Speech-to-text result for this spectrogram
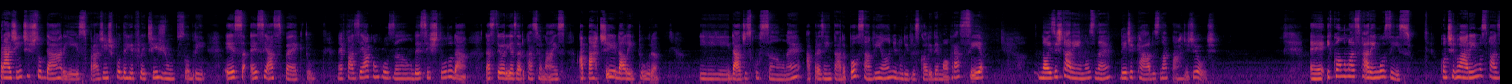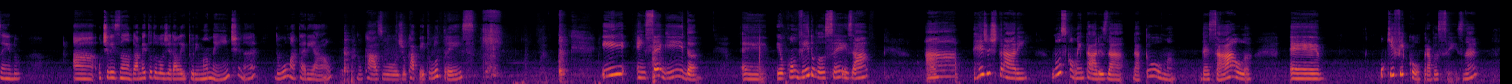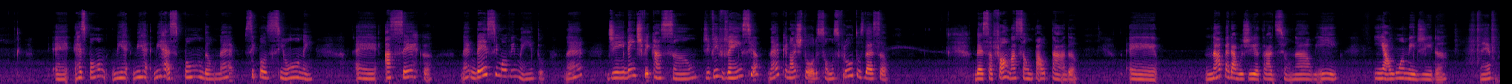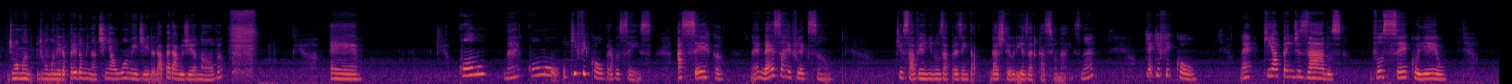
para a gente estudar isso, para a gente poder refletir junto sobre esse, esse aspecto, né, fazer a conclusão desse estudo da, das teorias educacionais a partir da leitura e da discussão né, apresentada por Saviani no livro Escola e Democracia, nós estaremos né, dedicados na tarde de hoje. É, e como nós faremos isso? continuaremos fazendo a, utilizando a metodologia da leitura imanente, né? Do material, no caso hoje o capítulo 3. E em seguida, é, eu convido vocês a, a registrarem nos comentários da, da turma, dessa aula, é, o que ficou para vocês, né? É, respond, me, me, me, respondam, né? Se posicionem é, acerca né, desse movimento, né? De identificação, de vivência, né? Porque nós todos somos frutos dessa, dessa formação pautada é, na pedagogia tradicional e em alguma medida, né, de uma, de uma maneira predominante, em alguma medida, da pedagogia nova. É, como, né, como o que ficou para vocês acerca né, dessa reflexão que o Saviani nos apresenta das teorias educacionais, né? O que é que ficou, né? Que aprendizados você colheu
